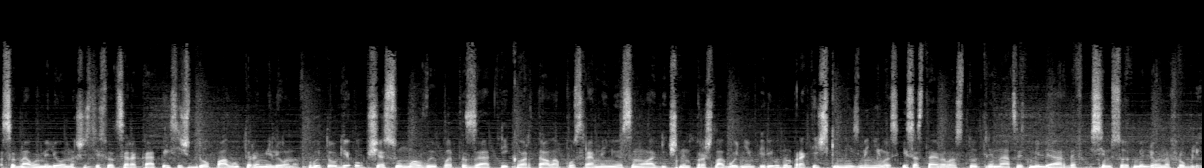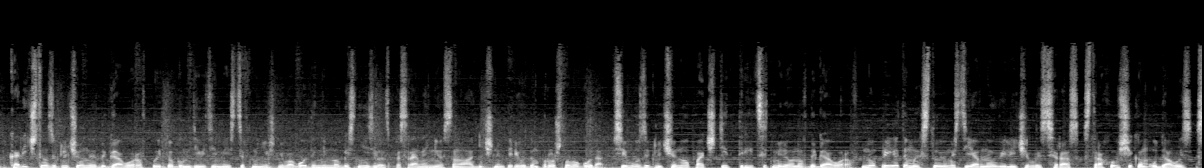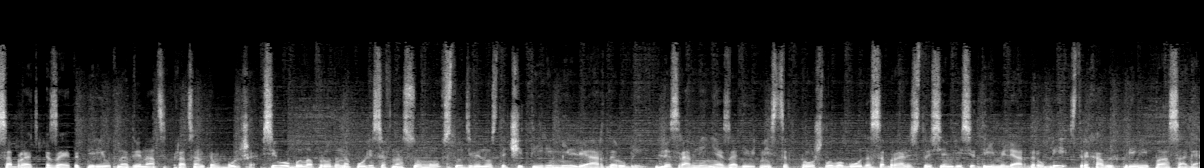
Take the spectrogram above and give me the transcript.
с 1 миллиона 640 тысяч до полутора миллионов. В итоге общая сумма выплат за три квартала по сравнению с аналогичным прошлогодним периодом практически не изменилась и составила 113 миллиардов 700 700 миллионов рублей. Количество заключенных договоров по итогам 9 месяцев нынешнего года немного снизилось по сравнению с аналогичным периодом прошлого года. Всего заключено почти 30 миллионов договоров, но при этом их стоимость явно увеличилась, раз страховщикам удалось собрать за этот период на 12% больше. Всего было продано полисов на сумму 194 миллиарда рублей. Для сравнения, за 9 месяцев прошлого года собрали 173 миллиарда рублей страховых премий по ОСАГО.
